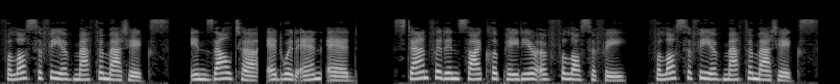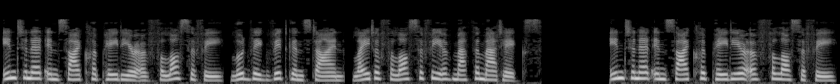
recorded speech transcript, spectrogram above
Philosophy of Mathematics. In Zalta, Edward N. ed. Stanford Encyclopedia of Philosophy. Philosophy of Mathematics. Internet Encyclopedia of Philosophy, Ludwig Wittgenstein, later Philosophy of Mathematics. Internet Encyclopedia of Philosophy.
